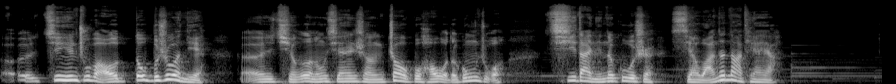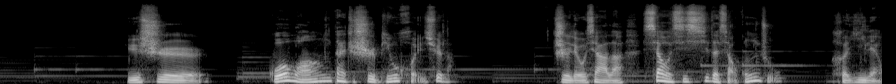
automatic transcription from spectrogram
呃，金银珠宝都不是问题。呃，请恶龙先生照顾好我的公主，期待您的故事写完的那天呀。于是，国王带着士兵回去了，只留下了笑嘻嘻的小公主和一脸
